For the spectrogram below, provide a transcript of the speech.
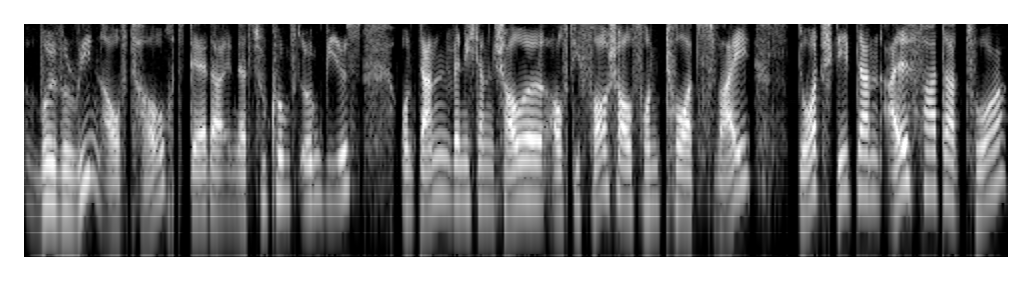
Wolverine auftaucht, der da in der Zukunft irgendwie ist. Und dann, wenn ich dann schaue auf die Vorschau von Tor 2, dort steht dann Allvater Thor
